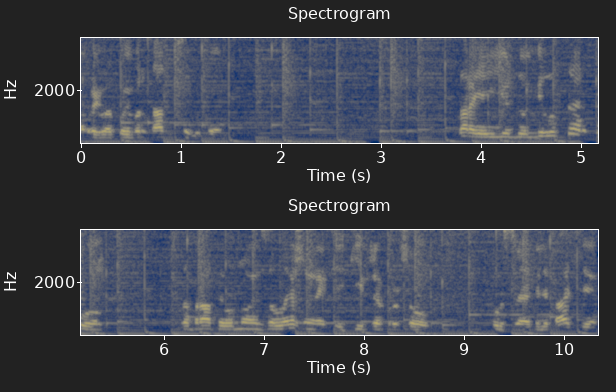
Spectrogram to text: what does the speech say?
наприклад, повертатися додому. Зараз я їду в Білу церкву забрати одного із залежних, який вже пройшов курс реабілітації.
